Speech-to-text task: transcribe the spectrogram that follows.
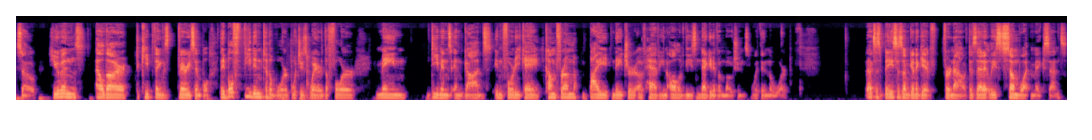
So, humans, Eldar, to keep things very simple, they both feed into the warp, which is where the four main demons and gods in 40k come from by nature of having all of these negative emotions within the warp. That's as base as I'm going to get for now. Does that at least somewhat make sense?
